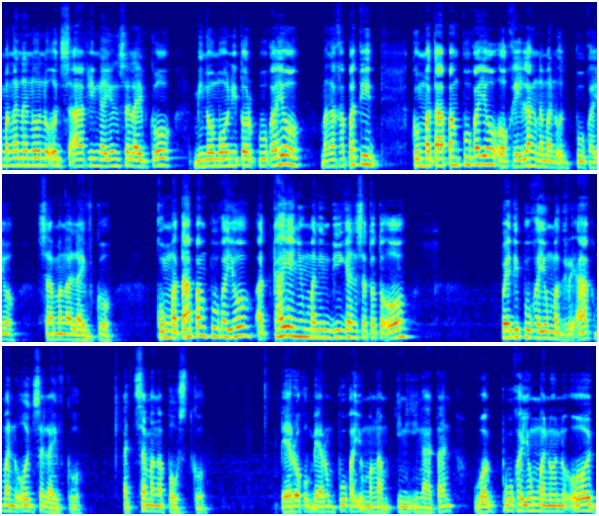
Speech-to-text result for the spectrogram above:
mga nanonood sa akin ngayon sa live ko, minomonitor po kayo, mga kapatid. Kung matapang po kayo, okay lang na manood po kayo sa mga live ko. Kung matapang po kayo at kaya niyong manindigan sa totoo, pwede po kayong mag-react, manood sa live ko at sa mga post ko. Pero kung meron po kayong mga iniingatan, huwag po kayong manonood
